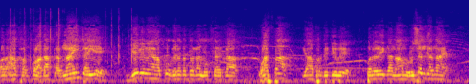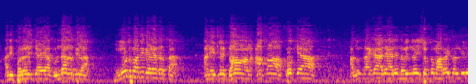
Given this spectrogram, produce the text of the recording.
और हक हमको अदा करना ही चाहिए। ये भी मैं आपको गणतंत्र का लोकशाही का वास्ता यहाँ पर देते हुए परळी का नाम रोशन करना है। आणि परळीच्या या गुंडागर्दीला मोठमाती देण्याकरता आणि इथले डॉन आका खोक्या अजून काय काय आले आले नवीन नवीन शब्द महाराष्ट्राला दिले.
